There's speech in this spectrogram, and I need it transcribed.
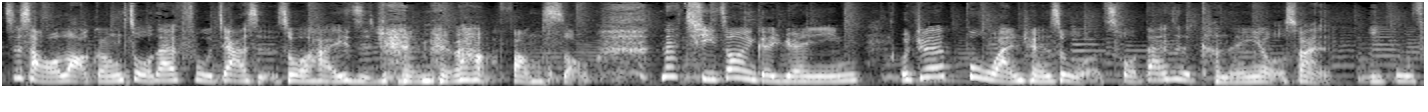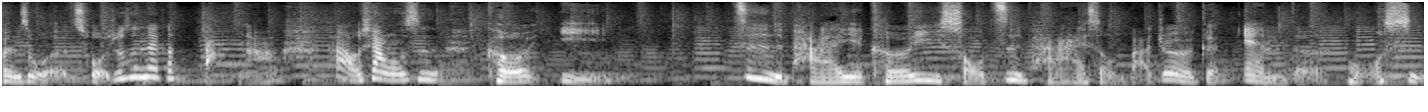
至少我老公坐在副驾驶座，他一直觉得没办法放松。那其中一个原因，我觉得不完全是我的错，但是可能也有算一部分是我的错，就是那个档啊，它好像是可以。字牌也可以手字牌还是什么吧，就有一个 M 的模式，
